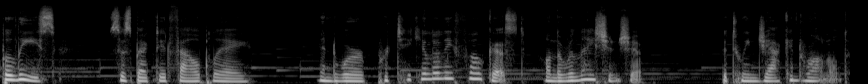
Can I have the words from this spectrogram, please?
Police suspected foul play and were particularly focused on the relationship between Jack and Ronald.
